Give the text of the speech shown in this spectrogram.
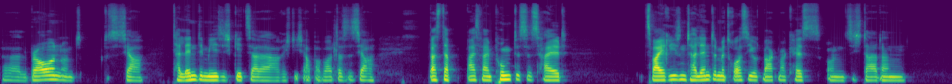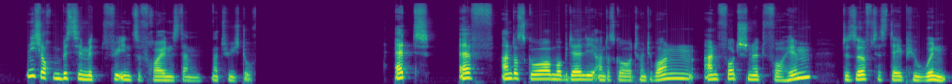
äh, LeBron und das ist ja talentemäßig geht es ja da richtig ab. Aber das ist ja, was, der, was mein Punkt ist, ist halt zwei Riesentalente mit Rossi und Marc Marquez und sich da dann nicht auch ein bisschen mit für ihn zu freuen, ist dann natürlich doof at F underscore Morbidelli underscore 21, unfortunate for him, deserved his debut win.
